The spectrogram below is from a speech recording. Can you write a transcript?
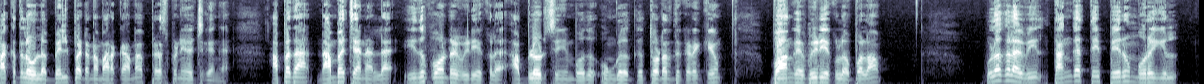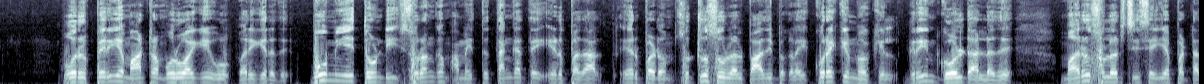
பக்கத்தில் உள்ள பெல் பட்டனை மறக்காமல் ப்ரெஸ் பண்ணி வச்சுக்கோங்க. அப்போ தான் நம்ம சேனலில் இது போன்ற வீடியோக்களை அப்லோட் செய்யும்போது உங்களுக்கு தொடர்ந்து கிடைக்கும். வாங்க வீடியோக்குள்ளே போகலாம் உலகளவில் தங்கத்தை பெரும் முறையில் ஒரு பெரிய மாற்றம் உருவாகி வருகிறது. பூமியை தோண்டி சுரங்கம் அமைத்து தங்கத்தை எடுப்பதால் ஏற்படும் சுற்றுச்சூழல் பாதிப்புகளை குறைக்கும் நோக்கில் கிரீன் கோல்டு அல்லது மறுசுழற்சி செய்யப்பட்ட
